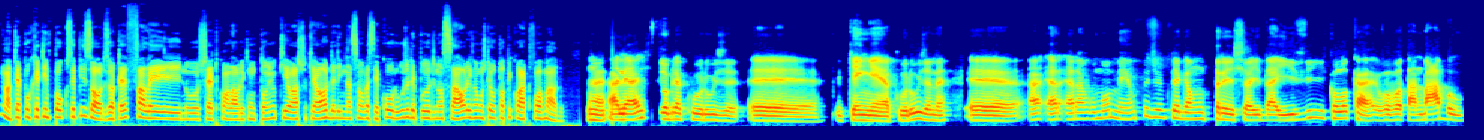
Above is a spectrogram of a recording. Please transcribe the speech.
Não, até porque tem poucos episódios. Eu até falei no chat com a Laura e com o Tonho que eu acho que a ordem de eliminação vai ser Coruja, depois o Dinossauro e vamos ter o top 4 formado. É, aliás, sobre a coruja, é, quem é a coruja, né? É, era, era o momento de pegar um trecho aí da Eve e colocar. Eu vou votar no Babu,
